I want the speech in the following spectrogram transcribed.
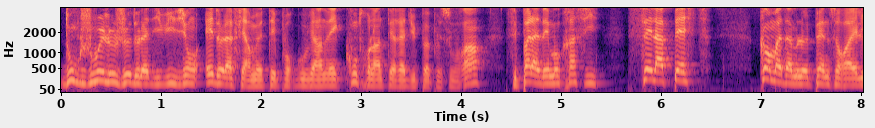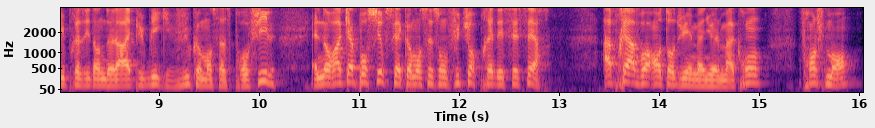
Donc jouer le jeu de la division et de la fermeté pour gouverner contre l'intérêt du peuple souverain, c'est pas la démocratie, c'est la peste. Quand Madame Le Pen sera élue présidente de la République, vu comment ça se profile, elle n'aura qu'à poursuivre ce qu'a commencé son futur prédécesseur. Après avoir entendu Emmanuel Macron, franchement,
